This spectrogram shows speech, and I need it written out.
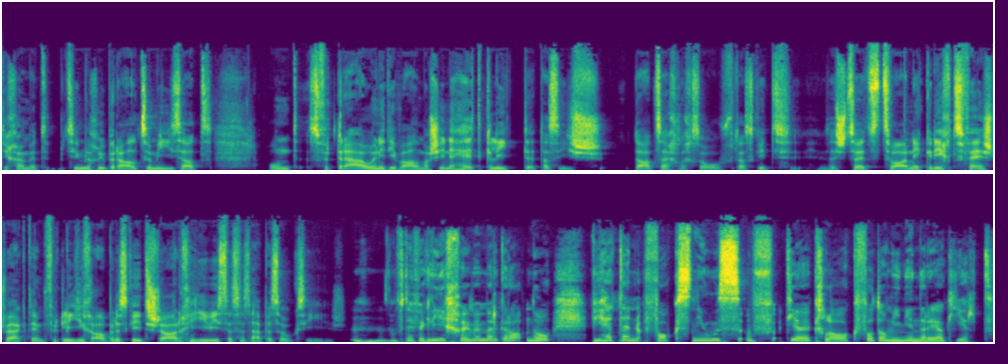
Die kommen ziemlich überall zum Einsatz. Und das Vertrauen in die Wahlmaschine hat gelitten. Das ist tatsächlich so. Das, gibt, das ist jetzt zwar nicht gerichtsfest wegen dem Vergleich, aber es gibt starke Hinweise, dass es eben so war. Mhm, auf den Vergleich kommen wir gerade noch. Wie hat denn Fox News auf die Klage von Dominion reagiert?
